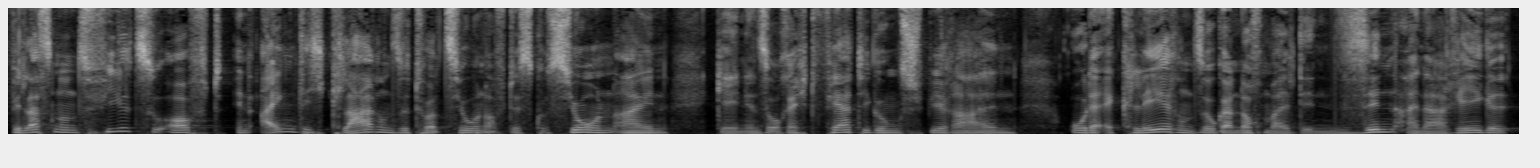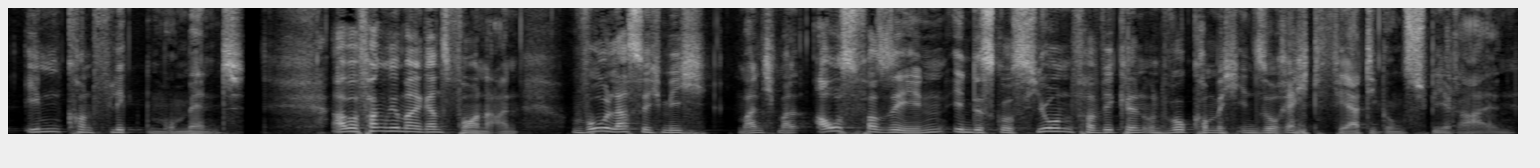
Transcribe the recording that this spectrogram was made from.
Wir lassen uns viel zu oft in eigentlich klaren Situationen auf Diskussionen ein, gehen in so Rechtfertigungsspiralen oder erklären sogar nochmal den Sinn einer Regel im Konfliktmoment. Aber fangen wir mal ganz vorne an. Wo lasse ich mich manchmal aus Versehen in Diskussionen verwickeln und wo komme ich in so Rechtfertigungsspiralen?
